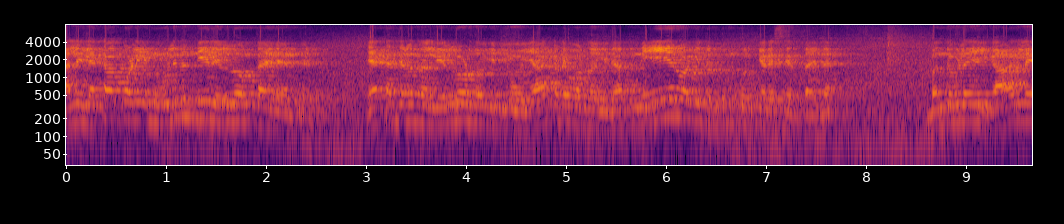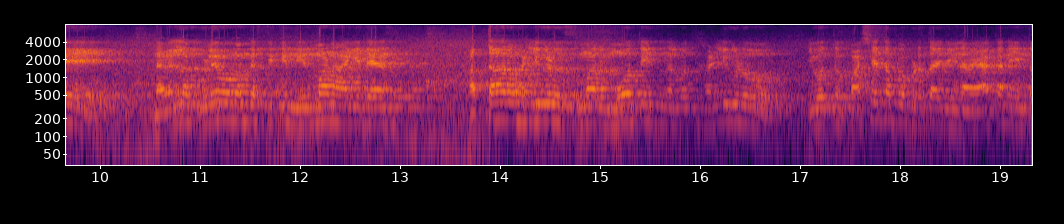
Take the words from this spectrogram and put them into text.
ಅಲ್ಲಿ ಲೆಕ್ಕ ಹಾಕೊಳ್ಳಿ ಇನ್ನು ಉಳಿದ ನೀರು ಎಲ್ಲಿ ಹೋಗ್ತಾ ಇದೆ ಅಂತೇಳಿ. ಯಾಕಂತ ಹೇಳಿದ್ರೆ ಅಲ್ಲಿ ಎಲ್ಲಿ ಹೊಡೆದೋಗಿದೆಯೋ ಯಾವ ಕಡೆ ಹೊಡೆದೋಗಿದೆ ಅದು ನೇರವಾಗಿ ದೊಡ್ಡ ತುಮಕೂರು ಕೆರೆ ಸೇರ್ತಾ ಇದೆ. ಬಂಧುಗಳೇ, ಈಗಾಗಲೇ ನಾವೆಲ್ಲ ಗುಳೆ ಹೋಗುವಂಥ ಸ್ಥಿತಿ ನಿರ್ಮಾಣ ಆಗಿದೆ. ಹತ್ತಾರು ಹಳ್ಳಿಗಳು, ಸುಮಾರು ಮೂವತ್ತೈದು ನಲವತ್ತು ಹಳ್ಳಿಗಳು ಇವತ್ತು ಪಾಶ್ಚಾತ್ಯಪ ಬಿಡ್ತಾ ಇದ್ದೀವಿ ನಾವು ಯಾಕಂದ್ರೆ ಇಂಥ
